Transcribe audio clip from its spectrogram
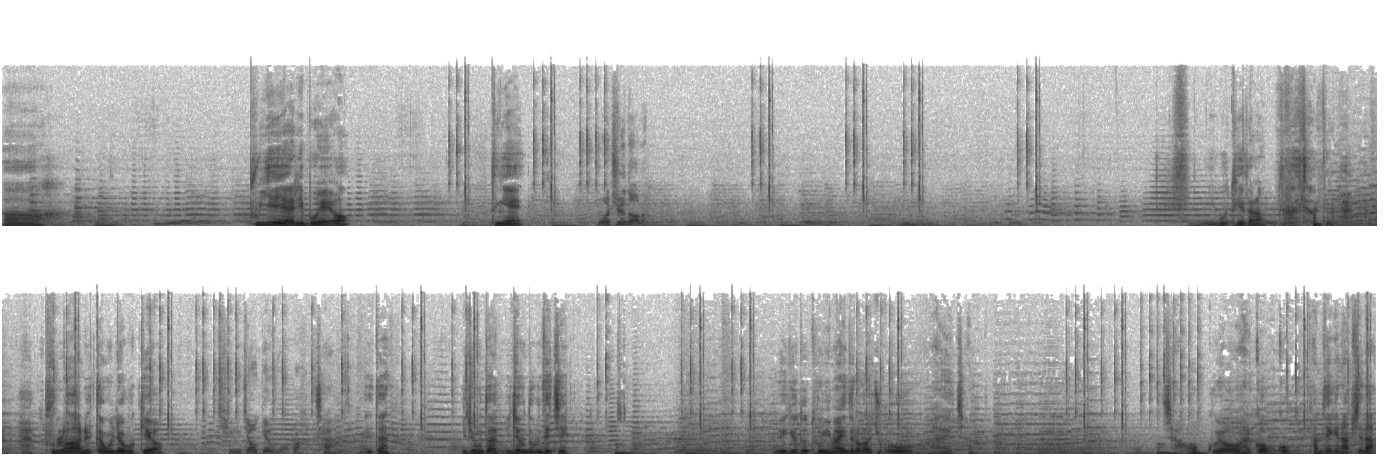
아 VAR이 뭐예요? 등에 我知道了。 이거 어떻게 되나? 불화를 일단 올려볼게요. 请交给我吧。 자 일단 이 정도 이 정도면 됐지. 외교도 돈이 많이 들어가지고 아이 참. 자 없고요 할 거 없고 탐색이나 합시다.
